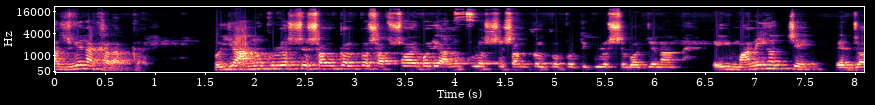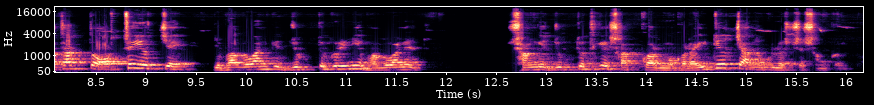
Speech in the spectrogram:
আসবে না খারাপ কাজ। ওই যে আনুকূলস্য সংকল্প, সবসময় বলি আনুকূলস্য সংকল্প প্রতিকূলস্য বর্জনা, এই মানেই হচ্ছে, এর যথার্থ অর্থই হচ্ছে যে ভগবানকে যুক্ত করে নিয়ে ভগবানের সঙ্গে যুক্ত থেকে সব কর্ম করা। এইটি হচ্ছে আনুকূলস্য সংকল্প।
